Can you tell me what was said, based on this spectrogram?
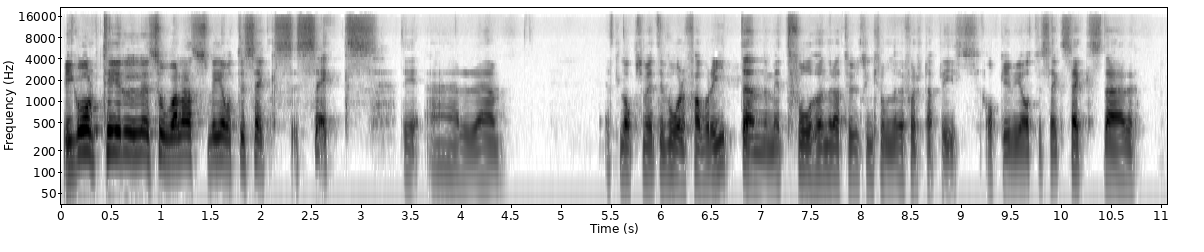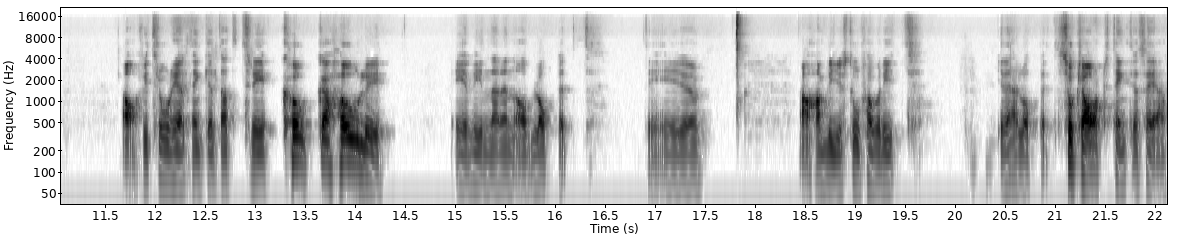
Vi går till Sovalas V86 6. Det är eh, ett lopp som heter Vårfavoriten med 200 000 kronor i första pris. Och i V86 6 där, ja, vi tror helt enkelt att tre Coca Holy är vinnaren av loppet. Det är ju, ja, han blir ju stor favorit i det här loppet. Såklart tänkte jag säga.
